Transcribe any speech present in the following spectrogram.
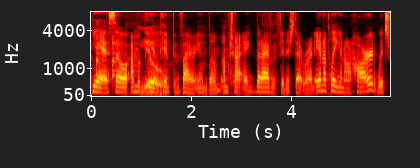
Yeah, so I'm gonna be Yo. a pimp and Fire Emblem. I'm trying, but I haven't finished that run, and I'm playing it on hard, which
